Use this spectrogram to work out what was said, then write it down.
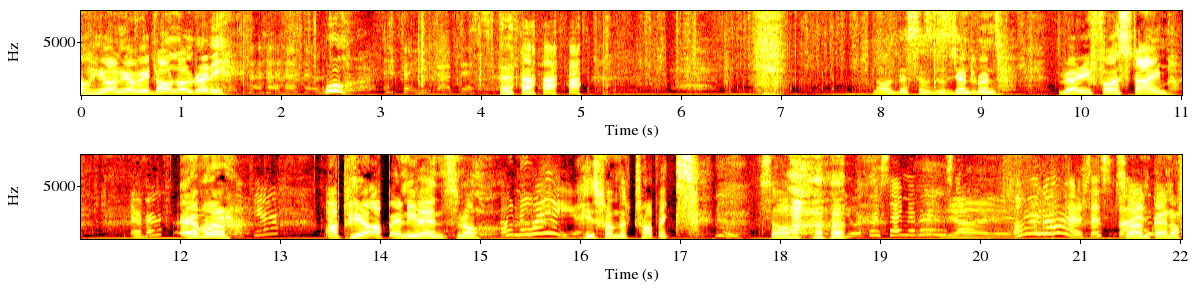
Oh, you're on your way down already. Woo! you got this. Now this is this gentleman's very first time Ever? ever Up here? up here, up anywhere in snow. Oh, no way. He's from the tropics. So, Your first time ever in the snow? Yeah, yeah, yeah. Oh my gosh, that's fun. so I'm kind of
